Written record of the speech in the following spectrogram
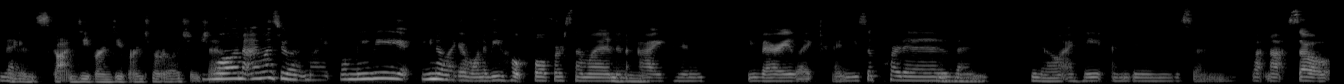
right and it's gotten deeper and deeper into a relationship. Well, and I was feeling like, well, maybe you know, like I want to be hopeful for someone, and Mhm. I can be very like trying to be supportive, Mhm. and you know, I hate endings and whatnot. So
